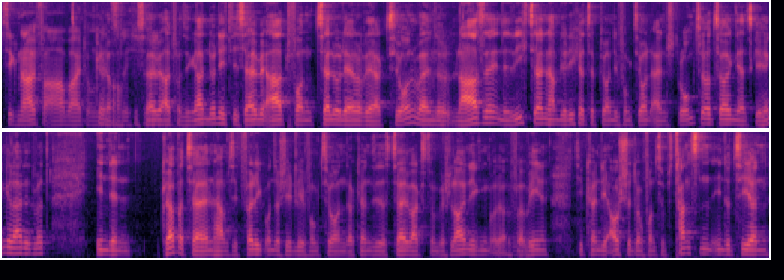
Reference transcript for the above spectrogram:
Signalverarbeitung genau, letztlich. dieselbe Art von Signal, nur nicht dieselbe Art von zellulärer Reaktion, weil in der Nase, in den Riechzellen haben die Riechrezeptoren die Funktion, einen Strom zu erzeugen, der ins Gehirn geleitet wird. In den Körperzellen haben sie völlig unterschiedliche Funktionen. Da können sie das Zellwachstum beschleunigen oder verwehen. Sie können die Ausschüttung von Substanzen induzieren.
